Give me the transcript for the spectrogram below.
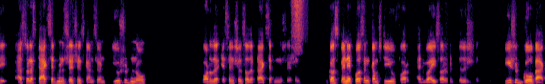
See, as far as tax administration is concerned, you should know what are the essentials of the tax administration. Because when a person comes to you for advice or decision, you should go back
